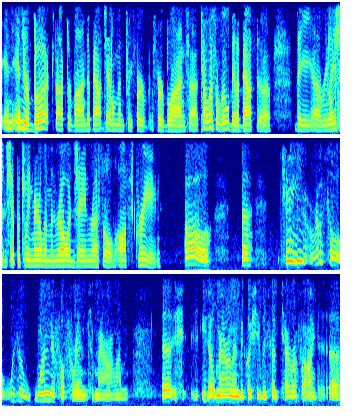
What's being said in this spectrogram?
in in your book, Dr. Bond, about Gentlemen Prefer for Blondes. Uh, tell us a little bit about the the uh, relationship between Marilyn Monroe and Jane Russell off screen. Oh, uh, Jane Russell was a wonderful friend to Marilyn. Uh, she, you know, Marilyn, because she was so terrified, uh,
